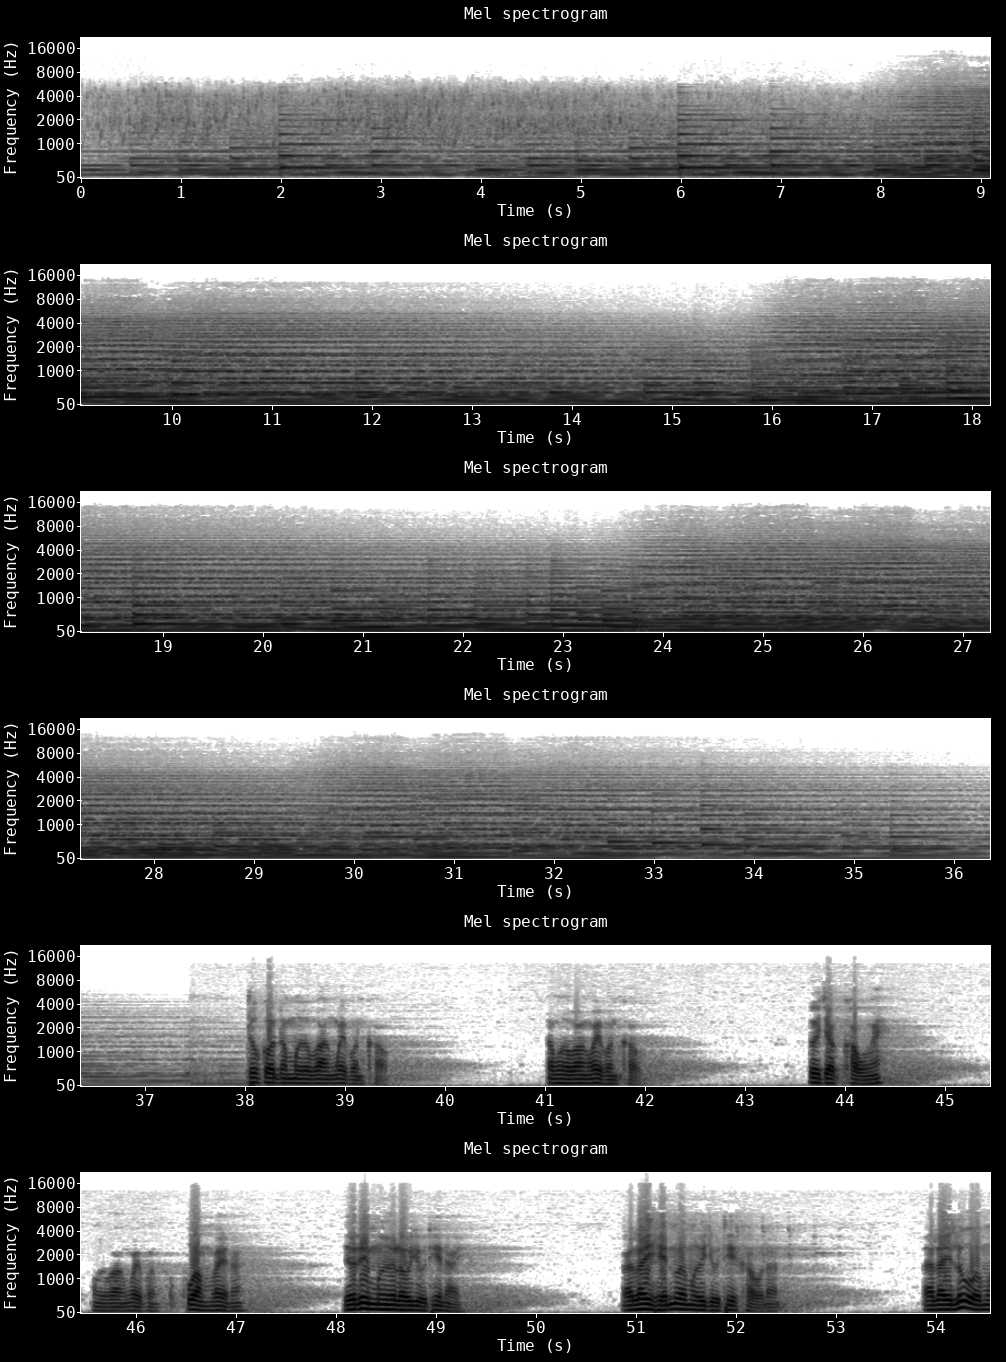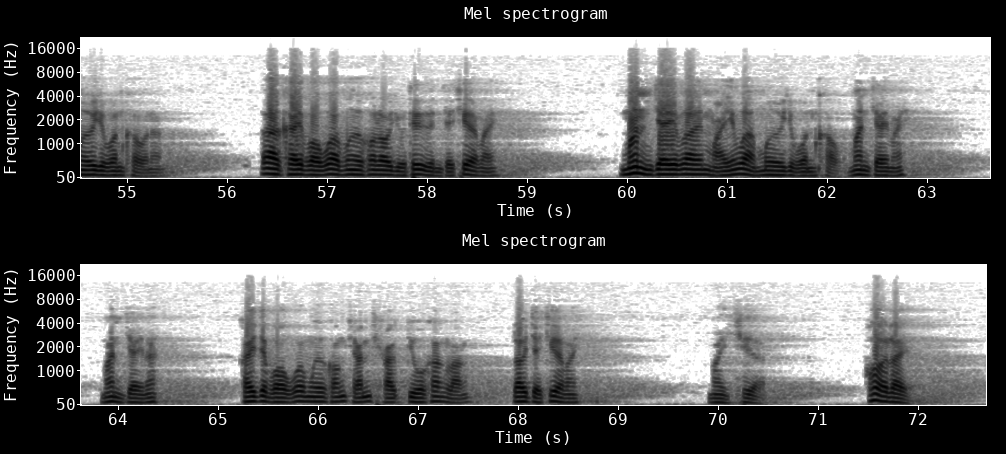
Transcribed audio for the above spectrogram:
Música ทุกคนเอามือวางไว้บนเขาเอามือวางไว้บนเขารู้จักเขาไหมมือวางไว้บนเขาคว่ำไว้นะเดี๋ยวนี้มือเราอยู่ที่ไหน อะไรเห็นว่ามืออยู่ที่เขานั้นอะไรรู้ว่ามืออยู่บนเขานั้นถ้าใครบอกว่ามือของเราอยู่ที่อื่นจะเชื่อไหมมั่นใจว่าไหมว่ามืออยู่บนเขา มั่นใจไหม มั่นใจนะ ใครจะบอกว่ามือของฉันขาดอยู่ข้างหลัง เราจะเชื่อไหม ไม่เชื่อ เพราะอะไร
